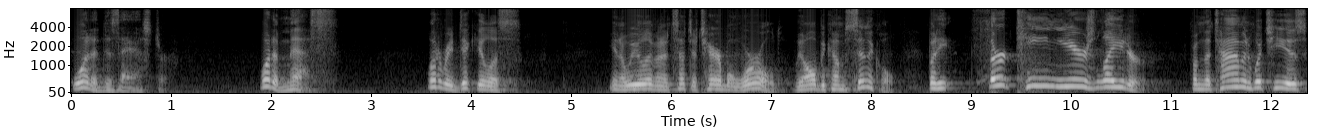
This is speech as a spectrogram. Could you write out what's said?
What a disaster. What a mess. What a ridiculous. You know, we live in such a terrible world. We all become cynical. But he, 13 years later, from the time in which he is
